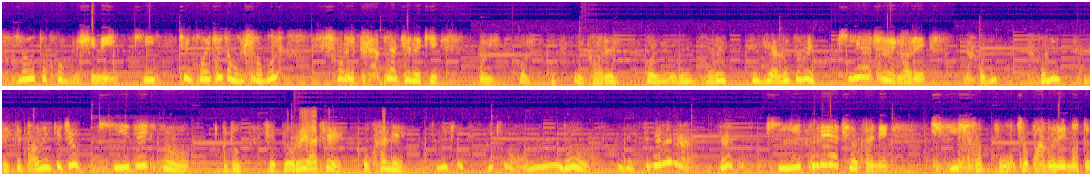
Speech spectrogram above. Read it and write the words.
ধুলেও তো খুব বেশি নেই। কি কি হয়েছে তোমার সময়? শরীর খারাপ লাগছে নাকি? ওই ওই ঘরে ওই ওই ঘরে গেল তুমি? কি আছে ওই ঘরে? এখনই এখনই দেখতে পাওনি কিছু? কি দেখো তো সে পড়ে আছে ওখানে। তুমি কি তুমি কি অন্ধ দেখতে পেলে না? হ্যাঁ? কি করে আছে ওখানে? কি সব বোঝো পাগলের মতো?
